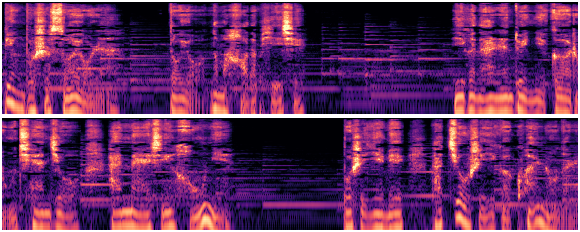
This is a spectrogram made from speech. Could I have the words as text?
并不是所有人都有那么好的脾气。一个男人对你各种迁就，还耐心哄你，不是因为他就是一个宽容的人，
